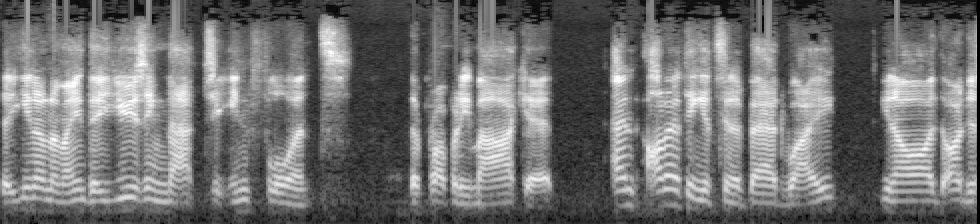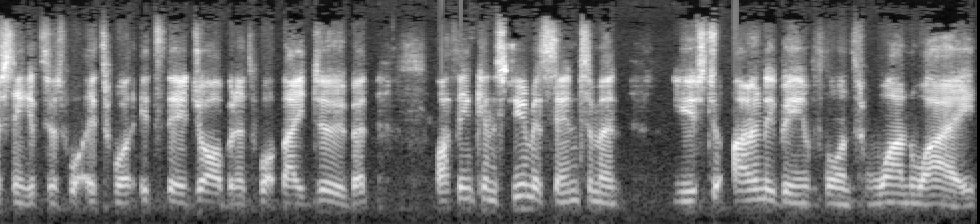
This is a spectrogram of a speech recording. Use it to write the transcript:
they, you know what I mean? They're using that to influence the property market, and I don't think it's in a bad way. You know, I, I just think it's just what it's what it's their job and it's what they do. But I think consumer sentiment used to only be influenced one way,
